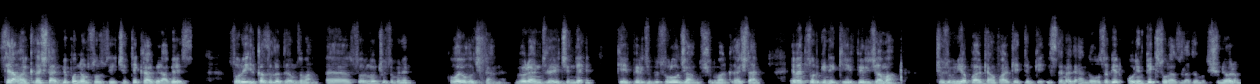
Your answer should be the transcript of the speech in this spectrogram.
Selam arkadaşlar. Bir polinom sorusu için tekrar beraberiz. Soruyu ilk hazırladığım zaman e, sorunun çözümünün kolay olacağını, öğrenciler için de keyif verici bir soru olacağını düşündüm arkadaşlar. Evet soru yine keyif verici ama çözümünü yaparken fark ettim ki istemeden de olsa bir olimpik soru hazırladığımı düşünüyorum.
